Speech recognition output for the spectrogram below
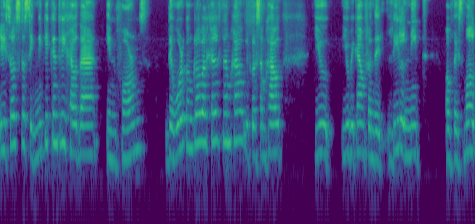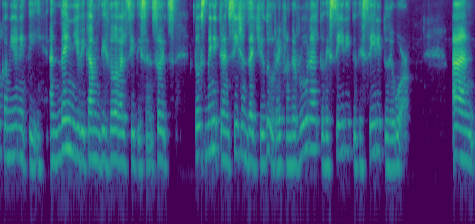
is also significantly how that informs the work on global health somehow, because somehow you you become from the little need of a small community and then you become this global citizen. So it's those many transitions that you do, right? From the rural to the city, to the city, to the world. And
